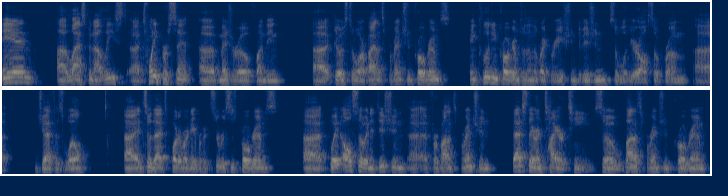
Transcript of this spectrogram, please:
And uh, last but not least, uh, twenty percent of Measure O funding uh, goes to our violence prevention programs, including programs within the Recreation Division. So we'll hear also from uh, Jeff as well. Uh, And so that's part of our neighborhood services programs. Uh, But also in addition, uh, for violence prevention, that's their entire team. So violence prevention program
